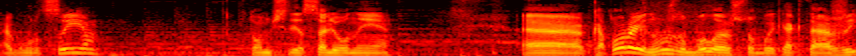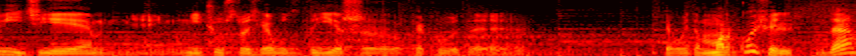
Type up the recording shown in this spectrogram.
огурцы, в том числе соленые, э, которые нужно было, чтобы как-то оживить и не чувствовать, как будто ты ешь какую-то какой-то моркофель, да,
